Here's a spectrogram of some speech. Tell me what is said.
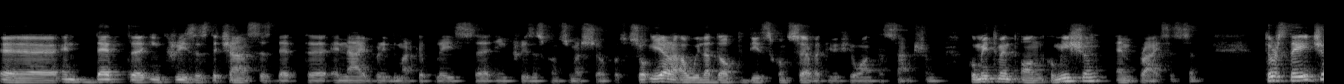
and that increases the chances that an hybrid marketplace increases consumer surplus. So here I will adopt this conservative, if you want, assumption. Commitment on commission and prices. Third stage,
